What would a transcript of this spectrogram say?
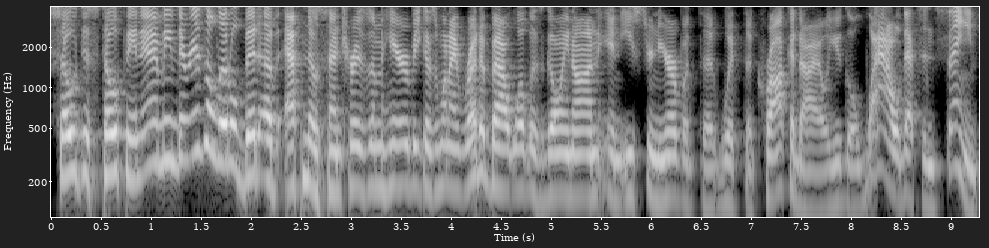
so dystopian and i mean there is a little bit of ethnocentrism here because when i read about what was going on in eastern europe with the with the crocodile you go wow that's insane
